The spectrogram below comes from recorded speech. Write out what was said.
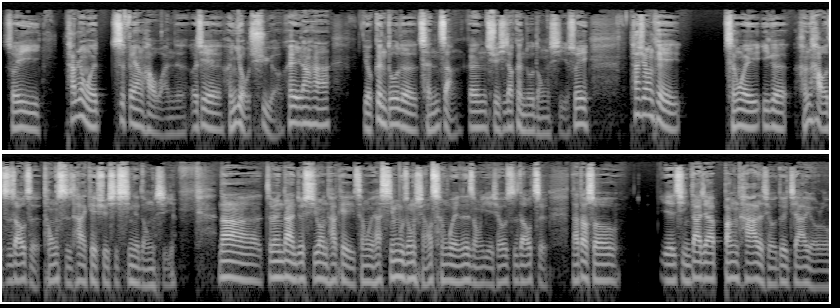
所以他认为是非常好玩的，而且很有趣哦，可以让他有更多的成长跟学习到更多东西，所以他希望可以成为一个很好的指导者，同时他也可以学习新的东西。那这边当然就希望他可以成为他心目中想要成为的那种野球指导者。那到时候。也请大家帮他的球队加油喽！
